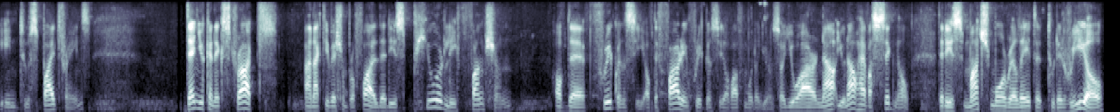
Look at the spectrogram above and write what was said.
into spike trains, then you can extract an activation profile that is purely function of the frequency of the firing frequency of alpha motor neurons. So you are now you now have a signal that is much more related to the real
